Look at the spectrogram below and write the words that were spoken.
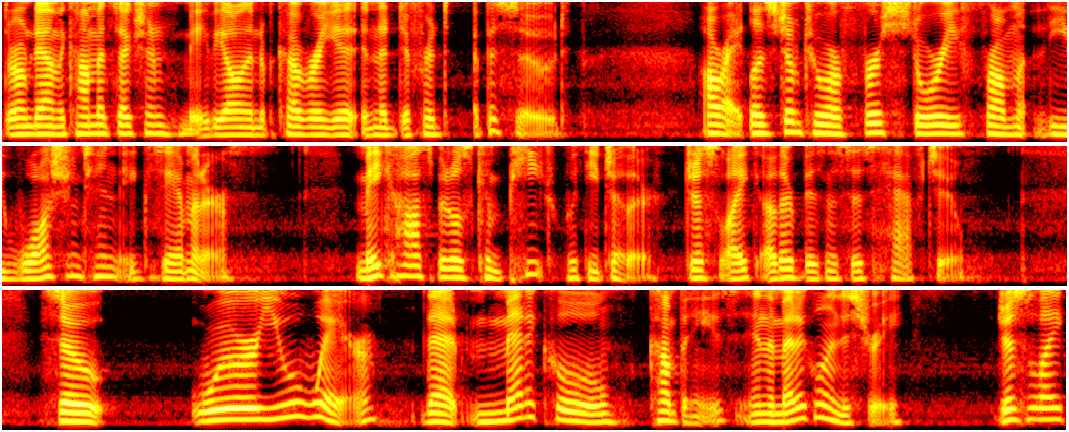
throw them down in the comment section. Maybe I'll end up covering it in a different episode. All right, let's jump to our first story from the Washington Examiner. Make hospitals compete with each other, just like other businesses have to. So, were you aware that medical companies in the medical industry just like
